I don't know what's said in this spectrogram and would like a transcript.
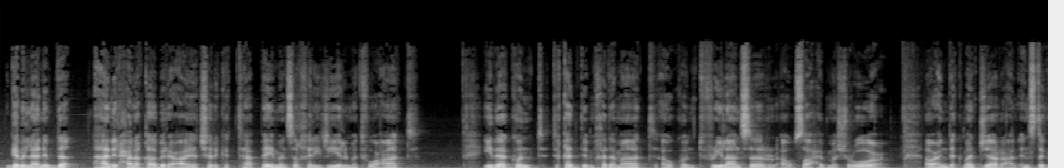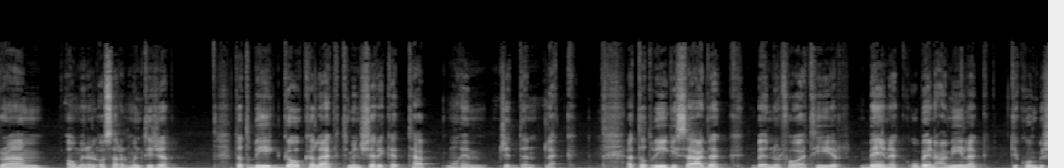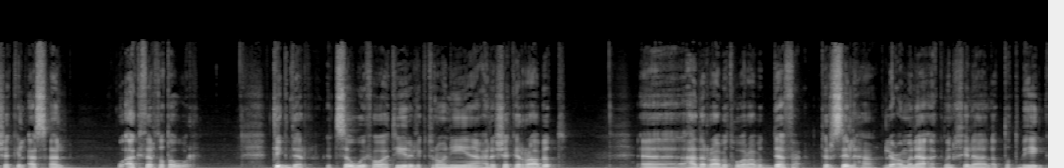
قبل لا نبدأ هذه الحلقة برعاية شركة Tap Payments الخليجية للمدفوعات. إذا كنت تقدم خدمات أو كنت freelancer أو صاحب مشروع أو عندك متجر على الانستغرام أو من الأسر المنتجة تطبيق goCollect من شركة Tap مهم جدا لك. التطبيق يساعدك بأنه الفواتير بينك وبين عميلك تكون بشكل أسهل وأكثر تطور. تقدر تسوي فواتير إلكترونية على شكل رابط. آه هذا الرابط هو رابط دفع ترسلها لعملائك من خلال التطبيق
